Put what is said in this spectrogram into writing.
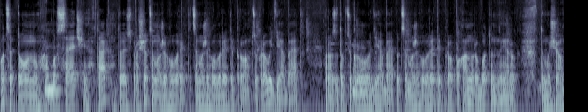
оцетону або сечі. Так? Тобто про що це може говорити? Це може говорити про цукровий діабет. Розвиток цукрового діабету, це може говорити про погану роботу нирок, тому що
